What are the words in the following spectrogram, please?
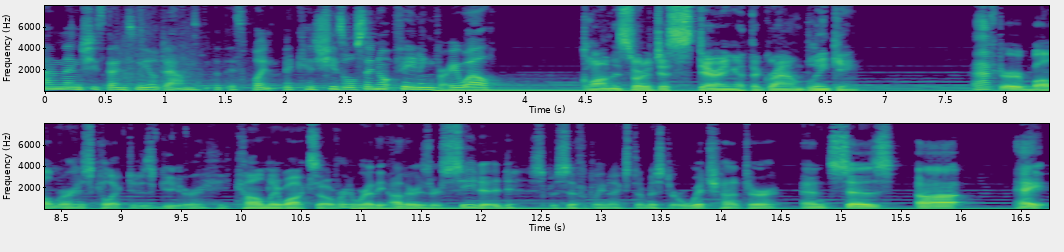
And then she's going to kneel down at this point because she's also not feeling very well. Glom is sort of just staring at the ground, blinking. After Balmer has collected his gear, he calmly walks over to where the others are seated, specifically next to Mr. Witch Hunter, and says, Uh, hey,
